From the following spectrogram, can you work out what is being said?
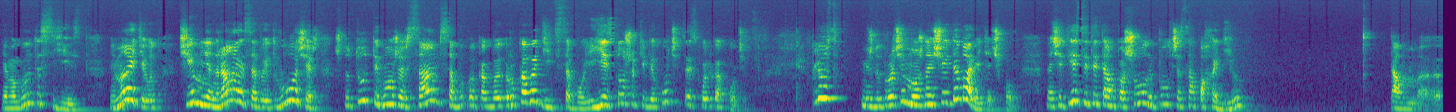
я могу это съесть. Понимаете, вот чем мне нравится Weight Watchers, что тут ты можешь сам как бы руководить собой. И есть то, что тебе хочется и сколько хочется. Плюс, между прочим, можно еще и добавить очков. Значит, если ты там пошел и полчаса походил, там э,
